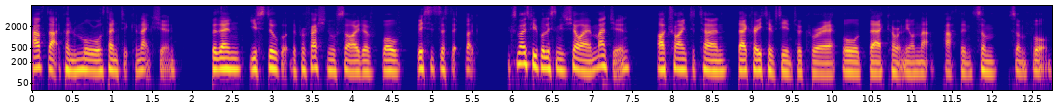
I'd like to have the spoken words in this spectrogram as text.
have that kind of more authentic connection but then you've still got the professional side of well this is the thing like because most people listening to the show i imagine are trying to turn their creativity into a career or they're currently on that path in some some form.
